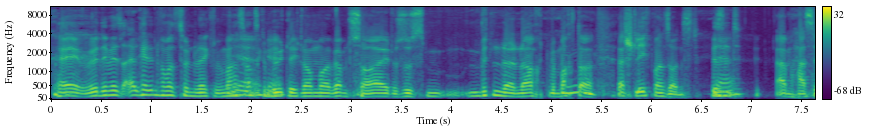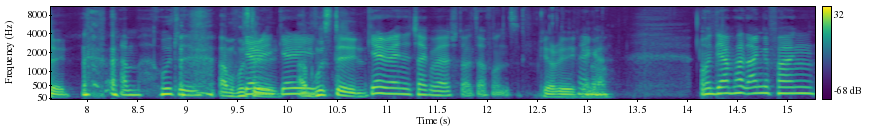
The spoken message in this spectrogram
Hey, wir nehmen jetzt alle keine Informationen weg. Wir machen es Ja, ganz okay. gemütlich nochmal. Wir haben Zeit. Es ist mitten in der Nacht. Wir machen da. Da schläft man sonst. Wir Ja. sind am Hasseln. Am Husel. Am Husteln. Gary- Am Husteln. Gary Vaynerchuk wäre stolz auf uns. Gary, Ja, genau. Und die haben halt angefangen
